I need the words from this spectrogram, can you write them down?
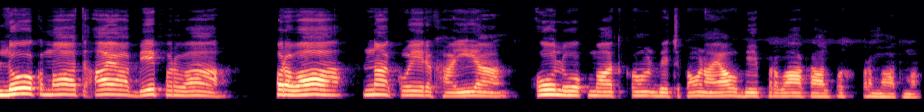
ਲੋਕ ਮਾਤ ਆਇਆ ਬੇਪਰਵਾਹ, ਪਰਵਾਹ ਨਾ ਕੋਈ ਰਖਾਈਆ। ਉਹ ਲੋਕ ਮਾਤ ਕੌਣ, ਵਿੱਚ ਕੌਣ ਆਇਆ? ਉਹ ਬੇਪਰਵਾਹ ਕਾਲ ਪੁਰਖ ਪਰਮਾਤਮਾ।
